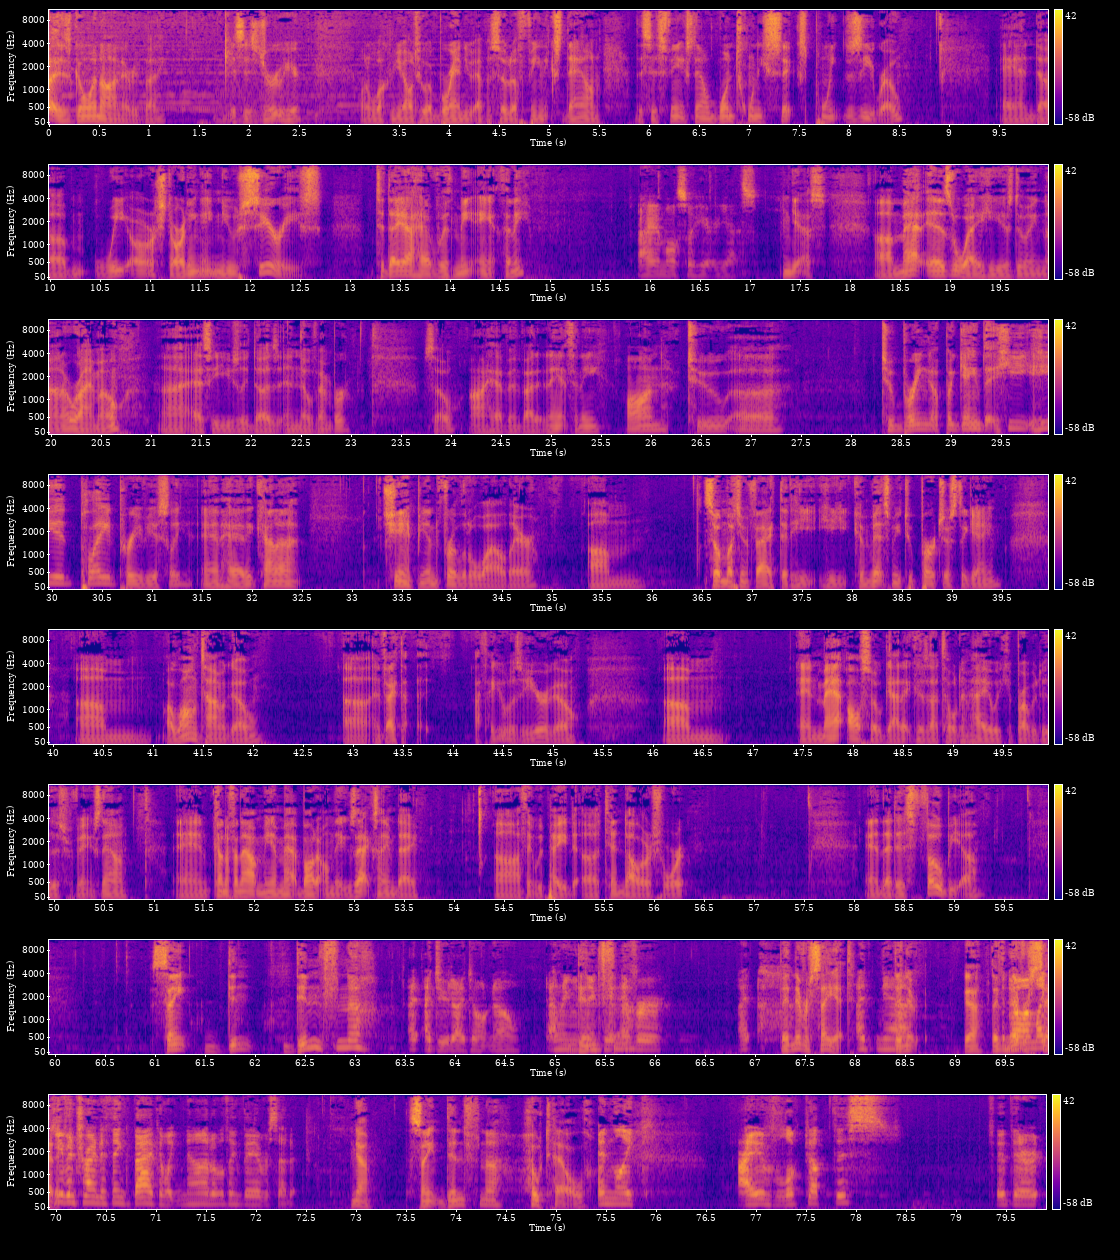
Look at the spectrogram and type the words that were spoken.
What is going on, everybody? This is Drew here. I want to welcome you all to a brand new episode of Phoenix Down. This is Phoenix Down 126.0, and um, we are starting a new series. Today I have with me Anthony. I am also here, yes. Yes. Uh, Matt is away. He is doing NaNoWriMo, uh, as he usually does in November. So I have invited Anthony on to uh, to bring up a game that he, he had played previously and had it kind of championed for a little while there. Um, so much, in fact, that he, he convinced me to purchase the game um, a long time ago. Uh, in fact, I, I think it was a year ago. Um, and Matt also got it because I told him, hey, we could probably do this for Phoenix Down. And kind of find out, me and Matt bought it on the exact same day. Uh, I think we paid uh, ten dollars for it, and that is Fobia. Saint Din Dinfna. I, I, dude, I don't know. I don't even think they ever. I, They never say it. I, yeah. They never. Yeah, they've no, never I'm said like it. even trying to think back. I'm like, no, I don't think they ever said it. Yeah, Saint Dinfna Hotel. And like, I have looked up this. Uh, there,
